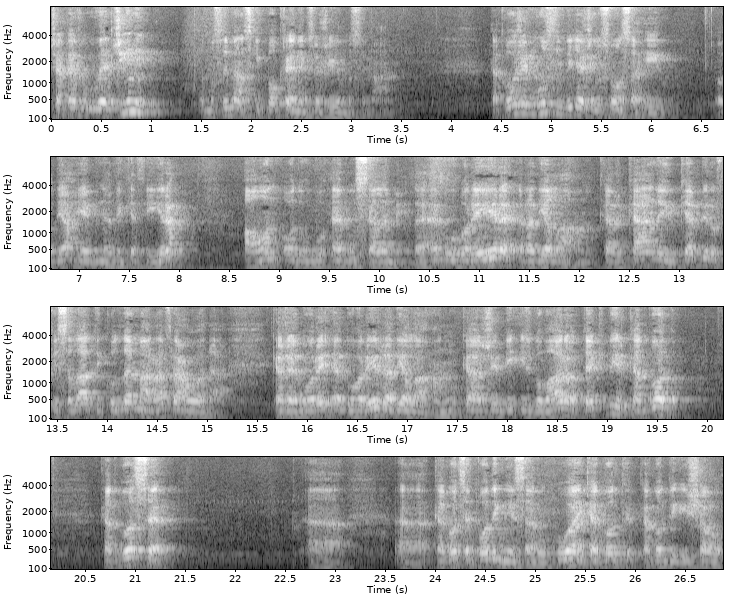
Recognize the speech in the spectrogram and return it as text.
čak kaže, u većini muslimanski pokrenik se živi muslimani. Također muslim bilježi u svom sahihu od Jahje ibn Abi Kathira, a on od Ebu Selemi, da je Ebu Horeire radijallahu anhu, kaže, kane ju kebiru fi salati kullema rafa'u vada. Kaže, Ebu Horeire radijallahu anhu, kaže, bi izgovarao tekbir kad god, kad god se, uh, uh, kad god se podigne sa rukua i kad god, kad god bi išao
